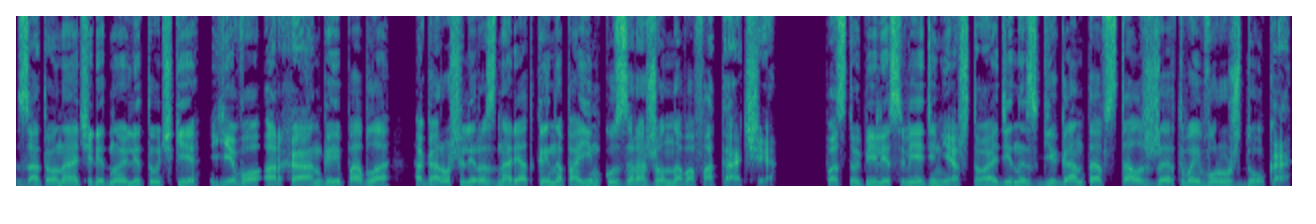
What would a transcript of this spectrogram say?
Зато на очередной летучке его, Арханга и Пабло огорошили разнарядкой на поимку зараженного Фатачи. Поступили сведения, что один из гигантов стал жертвой Вуруждука.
